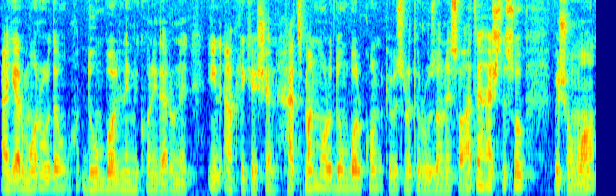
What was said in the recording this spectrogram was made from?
اگر ما رو دنبال نمی کنی درون این اپلیکیشن حتما ما رو دنبال کن که به صورت روزانه ساعت 8 صبح به شما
